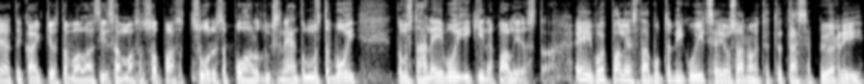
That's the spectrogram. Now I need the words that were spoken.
ja kaikki on tavallaan siinä samassa sopassa suuressa puhallutuksessa. Eihän tuommoista voi, tuommoistahan ei voi ikinä paljastaa. Ei voi paljastaa, mutta niin kuin itse jo sanoit, että tässä pyörii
